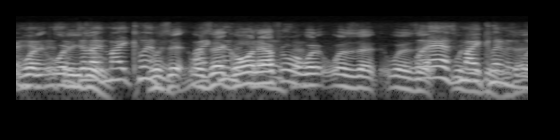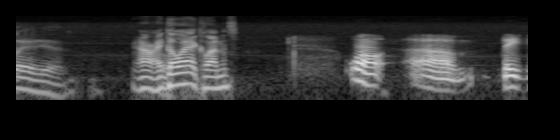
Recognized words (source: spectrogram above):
Rock What, what did he Just do? like Mike Clemens. was it was Mike that Clemens going after him, this, or huh? what was that? What is Well, that? ask what Mike he do? Is Clemens what it is. All right, go ahead, Clemens. Well, um, they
